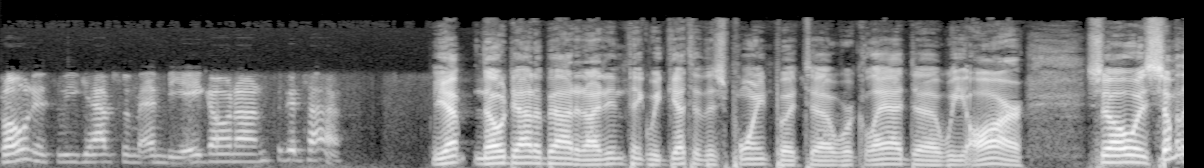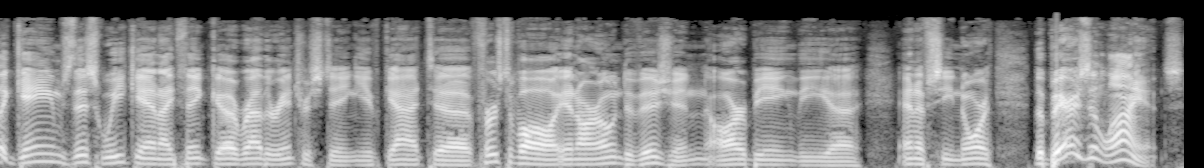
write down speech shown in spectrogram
bonus, we have some NBA going on. It's a good time. Yep, no doubt about it. I didn't think we'd get to this point, but uh, we're glad uh, we are. So, some of the games this weekend, I think, uh, rather interesting. You've got, uh, first of all, in our own division, our being the uh, NFC North, the Bears and Lions.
